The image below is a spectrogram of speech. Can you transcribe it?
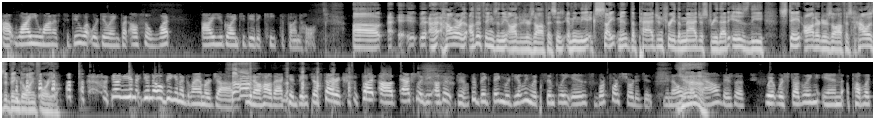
uh, why you want us to do what we're doing, but also what are you going to do to keep the fund whole? Uh, how are other things in the auditor's office? I mean, the excitement, the pageantry, the magistry that is the state auditor's office. How has it been going for you? you, know, you know, being in a glamour job, you know how that can be just tiring. But uh, actually, the other the other big thing we're dealing with simply is workforce shortages. You know, yeah. right now there's a we're, we're struggling in public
